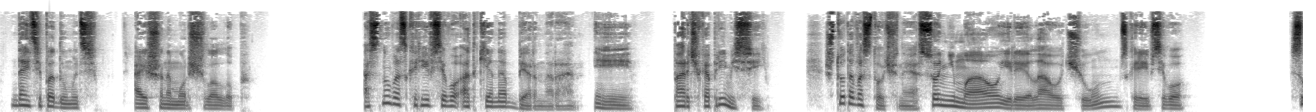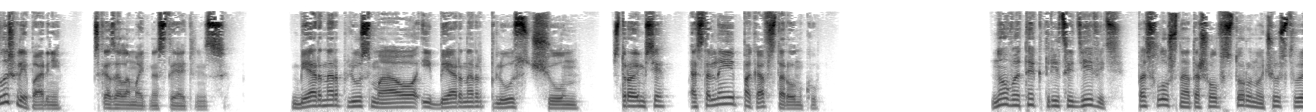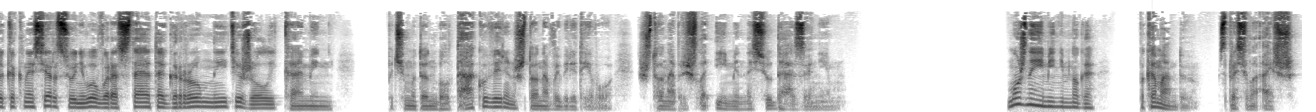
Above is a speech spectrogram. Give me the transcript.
«Дайте подумать», — Айша наморщила лоб. «Основа, скорее всего, от Кена Бернера и парочка примесей. Что-то восточное, Сонни Мао или Лао Чун, скорее всего, «Слышали, парни?» — сказала мать-настоятельница. «Бернар плюс Мао и Бернар плюс Чун. Строимся, остальные пока в сторонку». Новотек-39 послушно отошел в сторону, чувствуя, как на сердце у него вырастает огромный и тяжелый камень. Почему-то он был так уверен, что она выберет его, что она пришла именно сюда за ним. «Можно ими немного по команду?» — спросила Айша.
